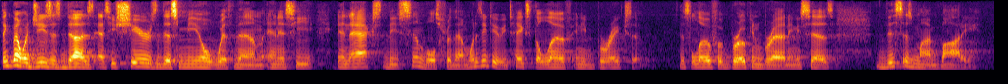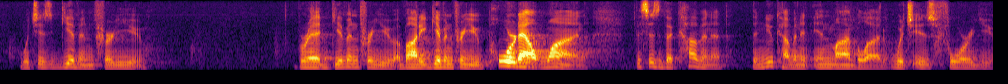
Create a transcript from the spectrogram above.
Think about what Jesus does as he shares this meal with them and as he enacts these symbols for them. What does he do? He takes the loaf and he breaks it, this loaf of broken bread, and he says, This is my body, which is given for you. Bread given for you, a body given for you, poured out wine. This is the covenant, the new covenant in my blood, which is for you.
